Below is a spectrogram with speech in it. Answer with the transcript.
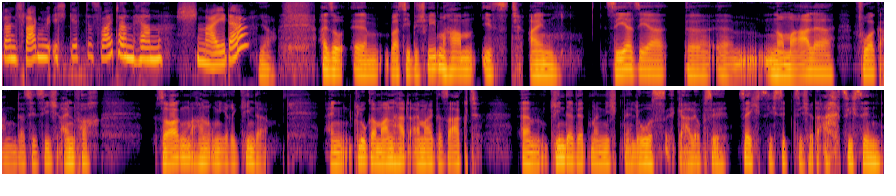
dann fragen wir, ich gebe das weiter an Herrn Schneider. Ja, also ähm, was Sie beschrieben haben, ist ein sehr, sehr äh, ähm, normaler Vorgang, dass Sie sich einfach Sorgen machen um Ihre Kinder. Ein kluger Mann hat einmal gesagt, ähm, Kinder wird man nicht mehr los, egal ob sie 60, 70 oder 80 sind.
